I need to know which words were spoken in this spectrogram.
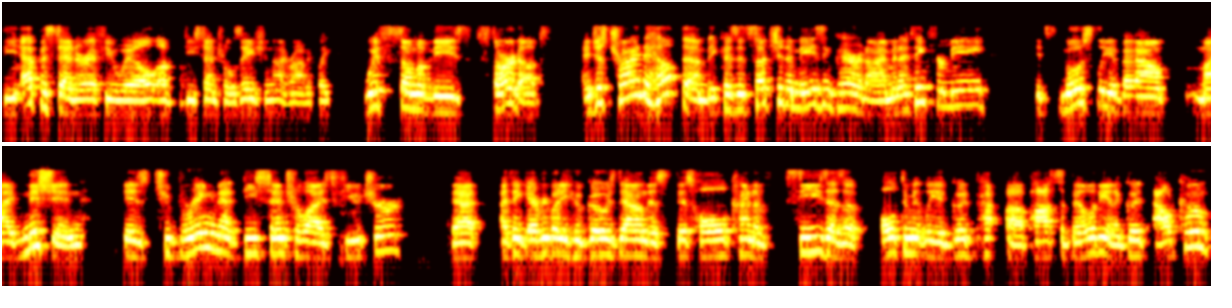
the epicenter, if you will, of decentralization. Ironically, with some of these startups and just trying to help them because it's such an amazing paradigm. And I think for me, it's mostly about my mission is to bring that decentralized future that I think everybody who goes down this this whole kind of sees as a ultimately a good uh, possibility and a good outcome.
